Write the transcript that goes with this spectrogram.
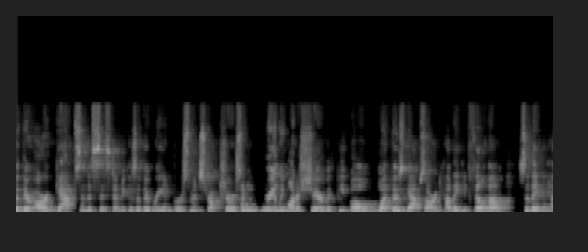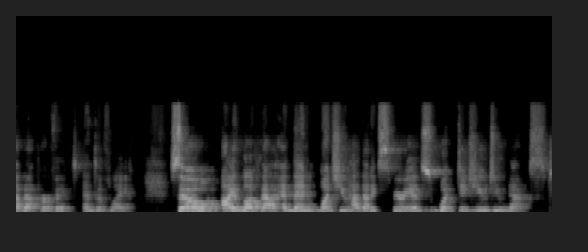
but there are gaps in the system because of the reimbursement structure. So we really want to share with people what those gaps are and how they can fill them so they can have that perfect end of life. So I love that. And then once you had that experience, what did you do next?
